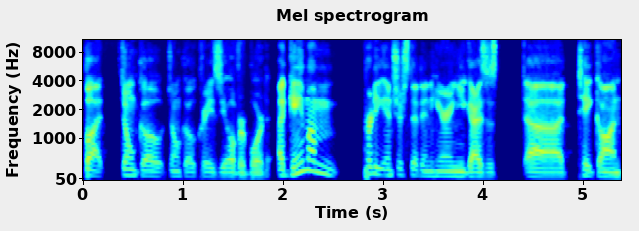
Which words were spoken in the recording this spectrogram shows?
But don't go don't go crazy overboard. A game I'm pretty interested in hearing you guys' uh, take on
